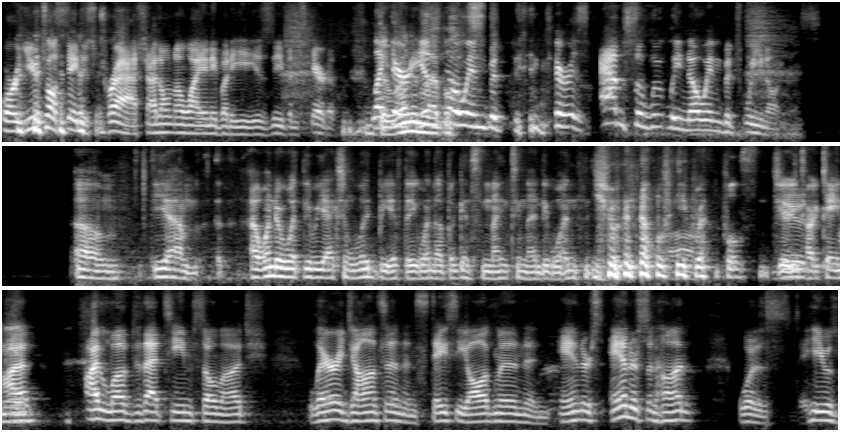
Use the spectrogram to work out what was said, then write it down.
Or Utah State is trash. I don't know why anybody is even scared of it. Like the there is levels. no in, but there is absolutely no in between on this. Um, yeah, um, I wonder what the reaction would be if they went up against the 1991 UNLV oh, Rebels, Jerry dude, Tarkanian. I, I, loved that team so much. Larry Johnson and Stacy Augmon and Anderson, Anderson Hunt was he was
